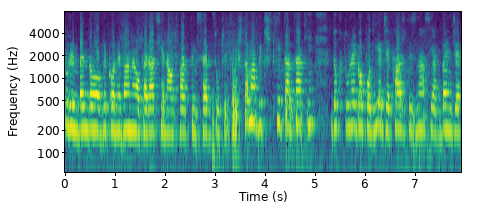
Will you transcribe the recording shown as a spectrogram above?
którym będą wykonywane operacje na otwartym sercu czy coś. To ma być szpital taki, do którego podjedzie każdy z nas, jak będzie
